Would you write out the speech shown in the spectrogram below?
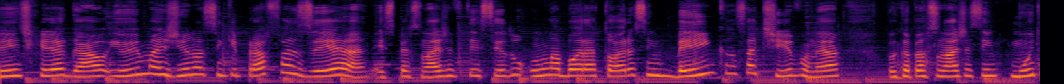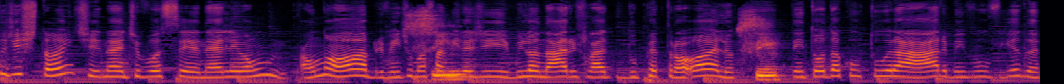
Gente, que legal. E eu imagino, assim, que para fazer esse personagem deve ter sido um laboratório, assim, bem cansativo, né? Porque é um personagem, assim, muito distante, né, de você, né? Ele é um, é um nobre, vem de uma Sim. família de milionários lá do petróleo. Sim. Tem toda a cultura árabe envolvida.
